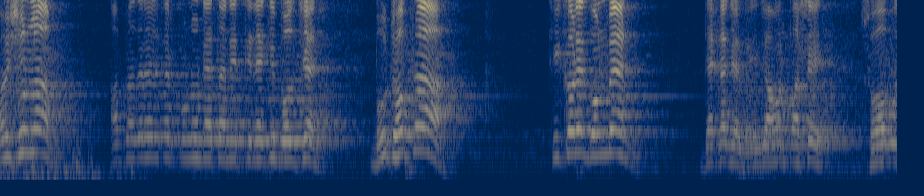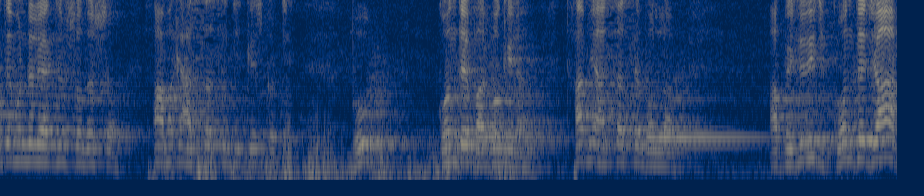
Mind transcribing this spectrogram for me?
আমি শুনলাম, আপনাদের এলাকার কোনো নেতা নেত্রী নাকি বলছেন, ভোট হোক না কি করে গণবেন দেখা যাবে। এই যে আমার পাশে সভাপতি মণ্ডলীর একজন সদস্য, আমাকে আস্তে আস্তে জিজ্ঞেস করছে ভোট গণতে পারব কিনা? আমি আস্তে আস্তে বললাম, আপনি যদি গণতে যান,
